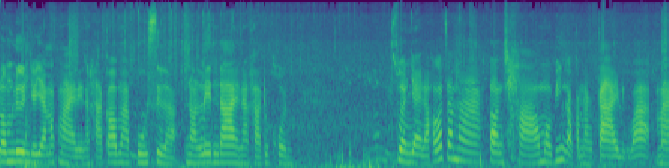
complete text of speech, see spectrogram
ลมลื่นเยอะแยะมากมายเลยนะคะ ก็มาปูเสื่อนอนเล่นได้นะคะ ทุกคน ส่วนใหญ่แล้วเขาก็จะมาตอนเช้ามาวิ่งออกกำลังกายหรือว่ามา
